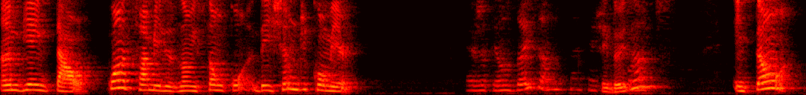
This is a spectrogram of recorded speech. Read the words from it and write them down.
ambiental. Quantas famílias não estão deixando de comer? É, já tem uns dois anos, né? Tem dois anos. Então,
